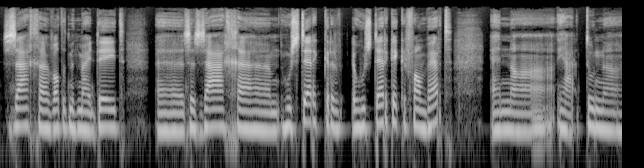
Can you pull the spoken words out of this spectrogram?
Ze zagen wat het met mij deed. Uh, ze zagen ehm, hoe, sterker, hoe sterk ik ervan werd. En uh, ja, toen, uh,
